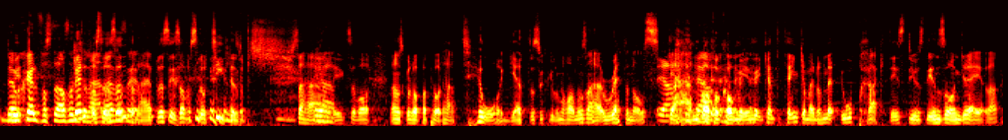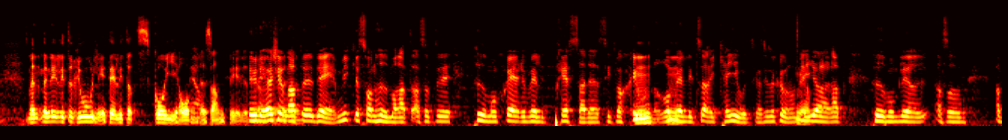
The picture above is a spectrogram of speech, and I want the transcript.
Den självförstörs inte. Självförstörs nej, inte, precis. nej precis. Han får slå till den så, så här Ja. liksom. Och när de skulle hoppa på det här tåget och så skulle de ha någon sån här retinal scan Ja. bara för att komma in. Jag kan inte tänka mig något mer opraktiskt just i en sån grej va. Men, men det är lite roligt, det är lite att skoja om Ja. det samtidigt. Det är det jag känner att det, är mycket sån humor att, alltså att det, humorn sker i väldigt pressade situationer Mm, och mm. väldigt så här, kaotiska situationer. Det Ja. gör att humorn blir, alltså att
